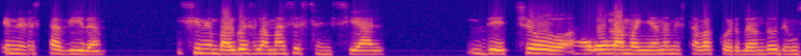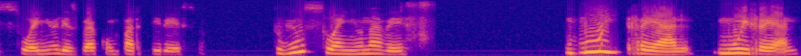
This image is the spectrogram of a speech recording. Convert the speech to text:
en esta vida y sin embargo es la más esencial. De hecho, ahora en la mañana me estaba acordando de un sueño y les voy a compartir eso. Tuve un sueño una vez muy real, muy real,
